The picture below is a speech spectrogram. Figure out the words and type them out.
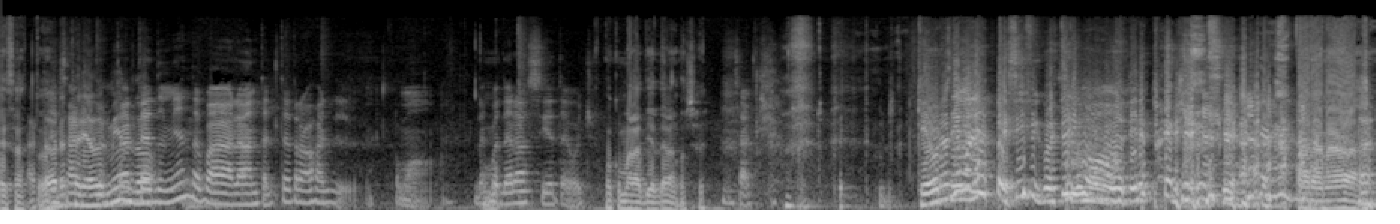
Exacto. Hasta ahora estaría durmiendo. Estarte durmiendo para levantarte a trabajar como después de las 7, 8. O como a las 10 de la noche. Exacto. ¿Qué hora Sí, específico? Este Sí, tipo como- que tiene experiencia. Para nada.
